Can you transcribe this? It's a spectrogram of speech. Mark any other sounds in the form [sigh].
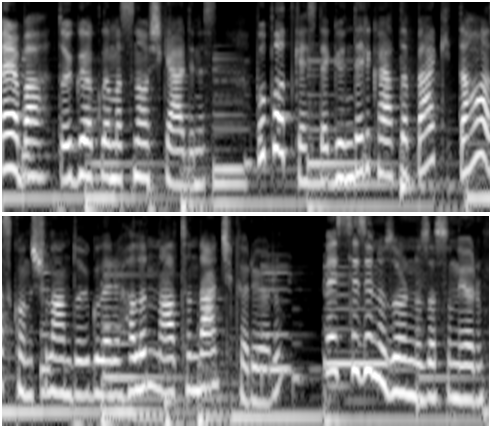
Merhaba, Duygu Yoklaması'na hoş geldiniz. Bu podcast'te gündelik hayatta belki daha az konuşulan duyguları halının altından çıkarıyorum ve sizin huzurunuza sunuyorum.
